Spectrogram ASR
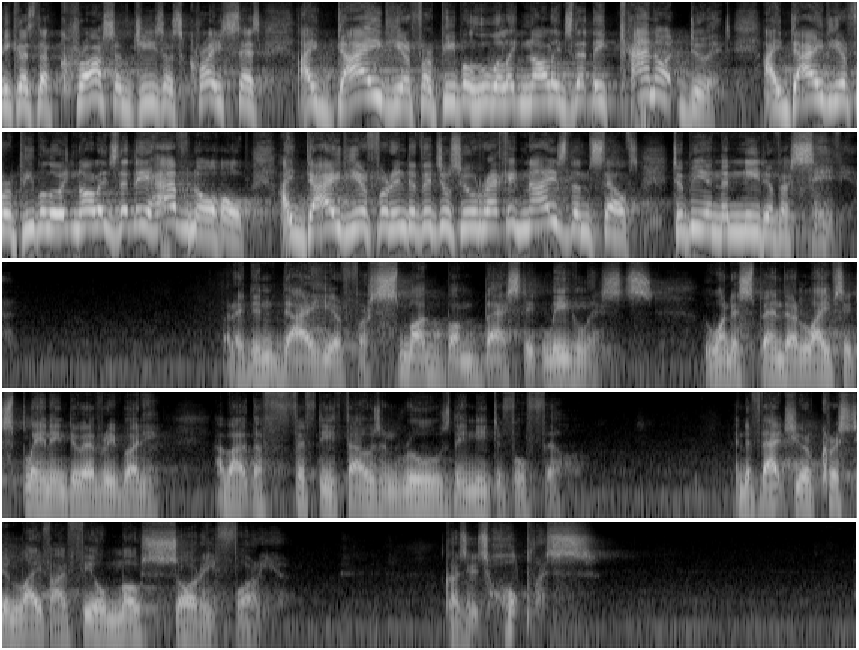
Because the cross of Jesus Christ says, I died here for people who will acknowledge that they cannot do it. I died here for people who acknowledge that they have no hope. I died here for individuals who recognize themselves to be in the need of a Savior. But I didn't die here for smug, bombastic legalists who want to spend their lives explaining to everybody about the 50,000 rules they need to fulfill. And if that's your Christian life, I feel most sorry for you because it's hopeless.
